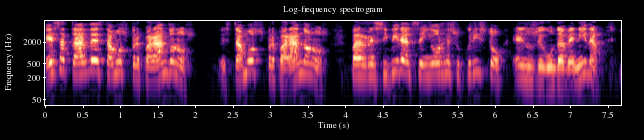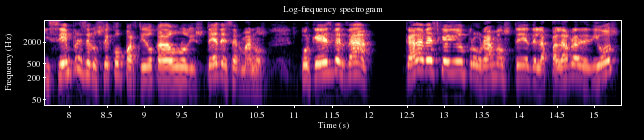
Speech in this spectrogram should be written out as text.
esta tarde estamos preparándonos, estamos preparándonos para recibir al Señor Jesucristo en su segunda venida. Y siempre se los he compartido cada uno de ustedes, hermanos, porque es verdad, cada vez que oigo un programa usted de la palabra de Dios,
